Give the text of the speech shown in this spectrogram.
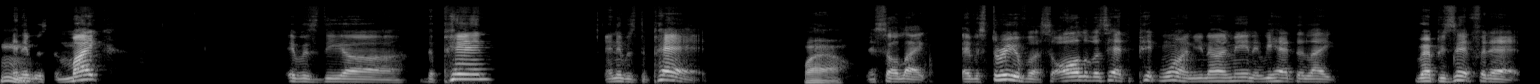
Hmm. and it was the mic it was the uh the pen and it was the pad wow. and so like it was three of us so all of us had to pick one you know what i mean and we had to like represent for that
